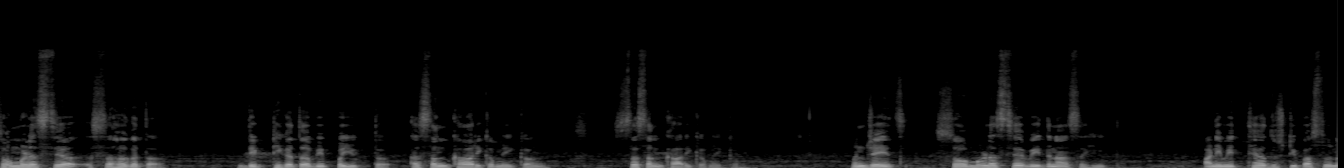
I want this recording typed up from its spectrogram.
सौमनस्य सहगत दिठ्ठिगत विपयुक्त असंखारिकमेकं ससंखारिकमेकं. म्हणजेच सौमनस्य वेदनासहित आणि मिथ्या दृष्टीपासून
